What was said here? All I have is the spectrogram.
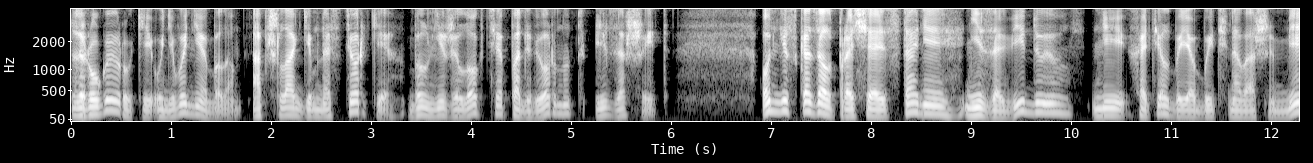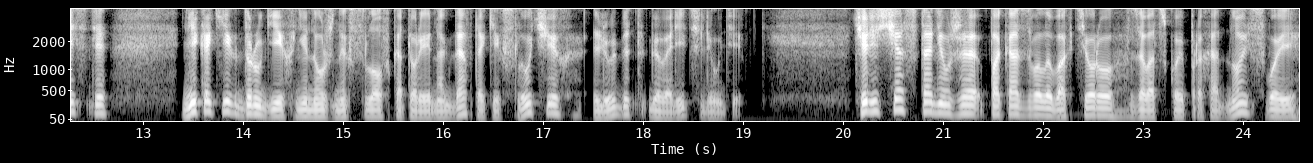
Другой руки у него не было. Обшлаг гимнастерки был ниже локтя подвернут и зашит. Он не сказал, прощаясь с Таней, «Не завидую, не хотел бы я быть на вашем месте», никаких других ненужных слов, которые иногда в таких случаях любят говорить люди. Через час Таня уже показывала вахтеру в заводской проходной свой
